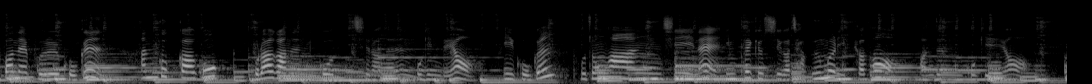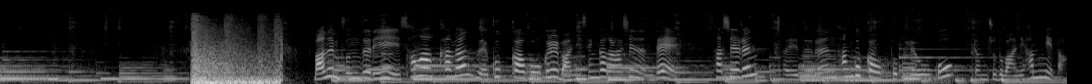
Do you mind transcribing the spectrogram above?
이번에 부를 곡은 한국가 곡 돌아가는 꽃이라는 곡인데요. 이 곡은 도종환 시인의 임태규 씨가 작 음을 입혀서 만든 곡이에요. 많은 분들이 성악하면 외국 가곡을 많이 생각을 하시는데 사실은 저희들은 한국 가곡도 배우고 연주도 많이 합니다.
